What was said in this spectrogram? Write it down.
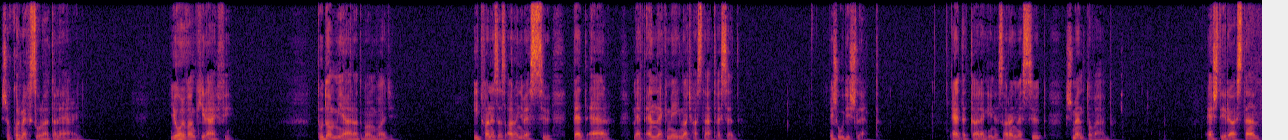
és akkor megszólalt a leány. Jól van, királyfi. Tudom, mi áradban vagy. Itt van ez az aranyvessző, tedd el, mert ennek még nagy hasznát veszed. És úgy is lett. Eltette a legény az aranyvesszőt, és ment tovább. Estére aztán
